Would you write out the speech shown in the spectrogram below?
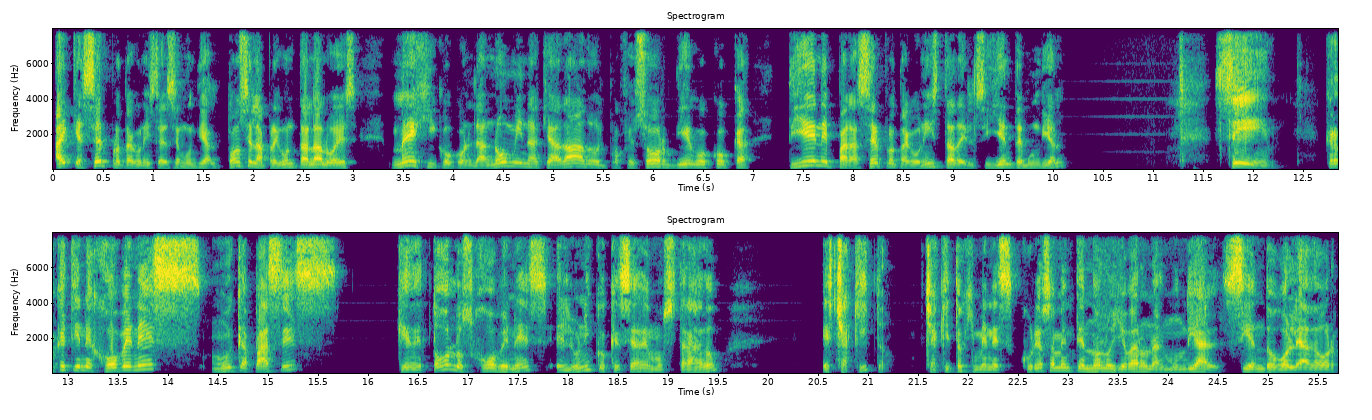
Hay que ser protagonista de ese mundial. Entonces la pregunta, Lalo, es, México, con la nómina que ha dado el profesor Diego Coca, ¿tiene para ser protagonista del siguiente mundial? Sí, creo que tiene jóvenes muy capaces, que de todos los jóvenes, el único que se ha demostrado es Chaquito. Chaquito Jiménez, curiosamente no lo llevaron al Mundial siendo goleador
